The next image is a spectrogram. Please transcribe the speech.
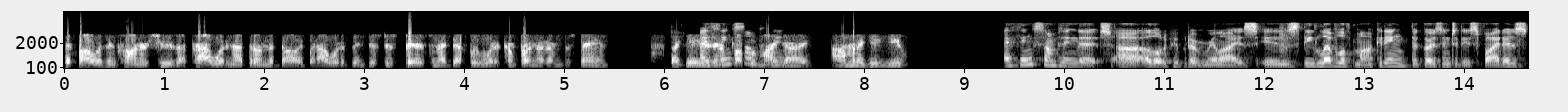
if I was in Conor's shoes, I probably would have not thrown the dolly, but I would have been just as pissed, and I definitely would have confronted him the same. Like, hey, you're gonna fuck with my guy, I'm gonna get you. I think something that uh, a lot of people don't realize is the level of marketing that goes into these fighters.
